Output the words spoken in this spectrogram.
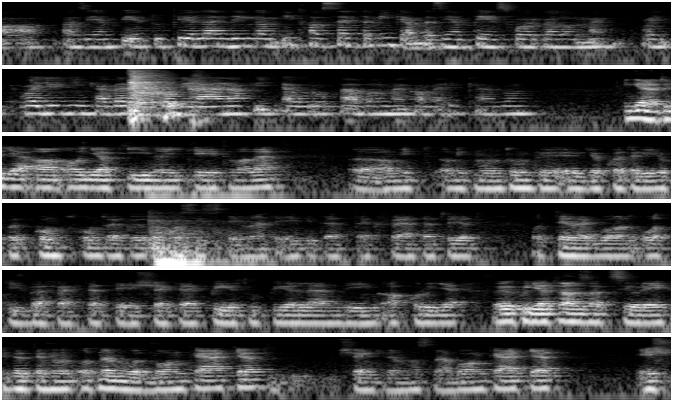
a, az ilyen peer-to-peer lending, ami itthon szerintem inkább az ilyen pénzforgalom, meg, vagy, vagy úgy inkább ezek dominálnak így Európában, meg Amerikában. Igen, hát ugye a, ugye a kínai két valet, amit, amit mondtunk, ők gyakorlatilag egy öko- kom- komplex ökoszisztémát építettek fel, tehát hogy ott, ott tényleg van ott is befektetések, tehát peer-to-peer lending, akkor ugye ők ugye a tranzakcióra építettek, mert ott nem volt bankkártya, senki nem használ bankkártyát, és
